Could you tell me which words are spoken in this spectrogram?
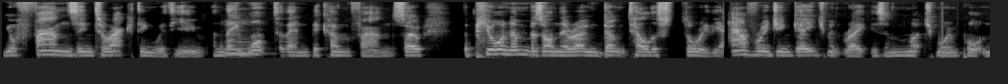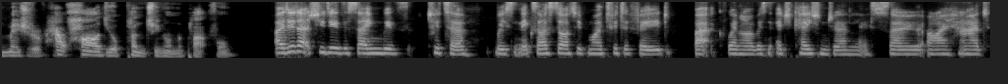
your fans interacting with you and they Mm. want to then become fans. So the pure numbers on their own don't tell the story. The average engagement rate is a much more important measure of how hard you're punching on the platform. I did actually do the same with Twitter recently because I started my Twitter feed back when I was an education journalist. So I had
